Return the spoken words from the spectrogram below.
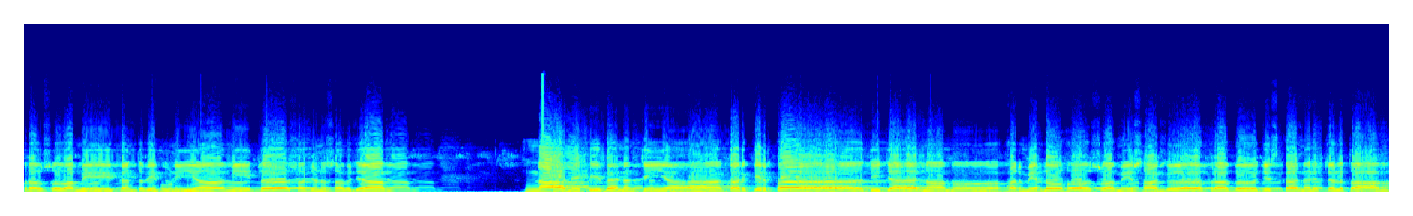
ਪ੍ਰਭ ਸੁਆਮੀ ਕੰਤ ਵਿਹੁਣੀਆ, ਮੀਤ ਸਜਣ ਸਭ ਜਾ ਨਾਨਕ ਬੇਨੰਤੀਆਂ ਕਰ ਕਿਰਪਾ ਦੀਜੈ ਨਾਮ। ਹਰ ਮੇਲੋ ਸੁਆਮੀ ਸੰਗ ਪ੍ਰਭ ਜਿਸ ਕਾ ਨਹਿ ਚਲ ਧਾਮ।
